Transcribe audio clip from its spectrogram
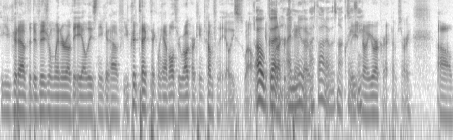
you could have the division winner of the AL East, and you could have you could technically have all three wildcard teams come from the AL East as well. Oh, good. I knew out. I thought I was not So you- crazy. no, you are correct. I'm sorry. Um,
